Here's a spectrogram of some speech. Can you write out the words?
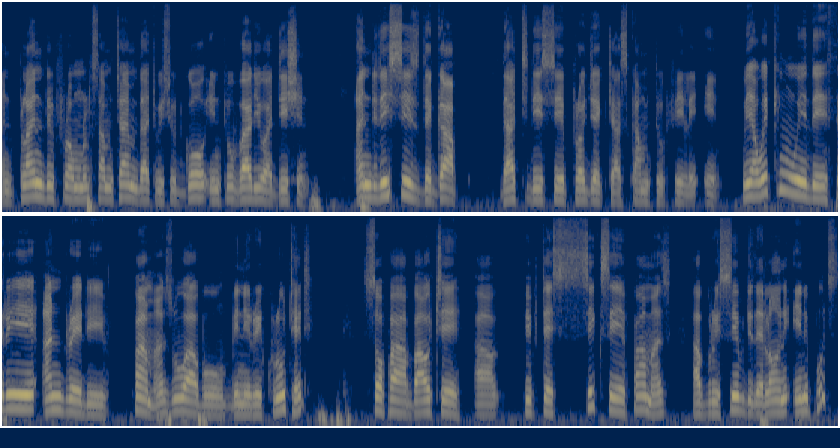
and planned from some time that we should go into value addition. And this is the gap that this uh, project has come to fill in. We are working with the 300 farmers who have been recruited. So far, about uh, 56 farmers have received the loan inputs,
